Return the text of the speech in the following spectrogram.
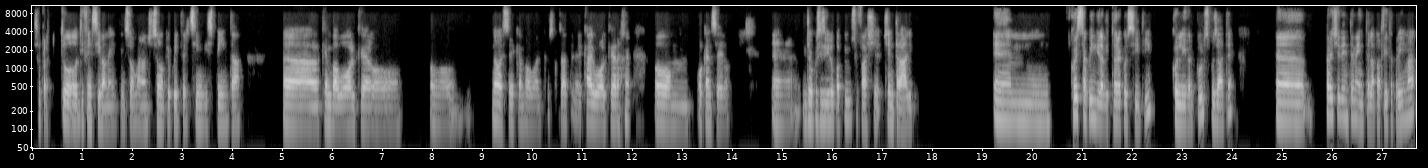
soprattutto difensivamente, insomma, non ci sono più quei terzini di spinta, eh, Kemba Walker o, o no, se Kemba Walker, scusate, Kyle Walker o, o Cancelo eh, il gioco si sviluppa più su fasce centrali. Ehm, questa quindi la vittoria col City, col Liverpool, scusate. Eh, precedentemente la partita prima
